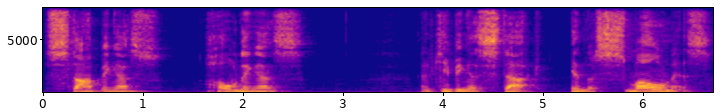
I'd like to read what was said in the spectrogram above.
stopping us, holding us, and keeping us stuck in the smallness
